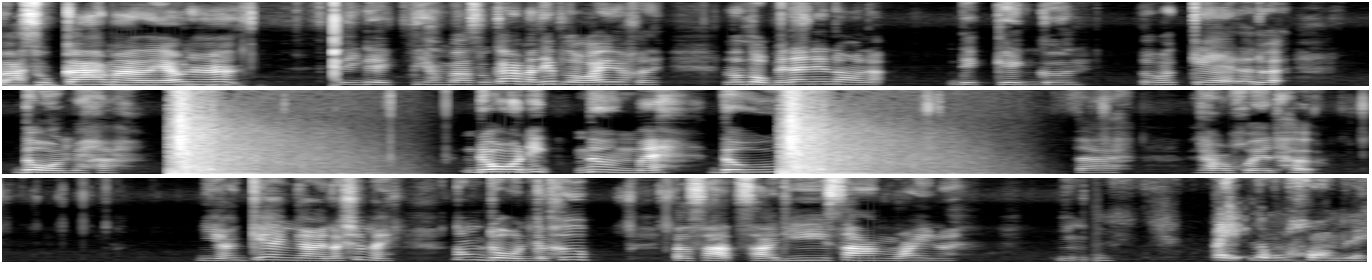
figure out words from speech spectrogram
บาซูก้ามาแล้วนะฮะเด็กๆเตรียมบาซูก้ามาเรียบร้อยโอเคเราหลบไม่ได้แน่นอนอะเด็กเก่งเกิน แล้วก็แก่แล้วด้วย โดนไหมคะโดนอีกหนึ่งไหมดูแต่ทำเควสเถอะเนี่ยแกล้งยายนักใช่ไหม ต้องโดนกระทืบประสาททรายที่สร้างไว้นะไปลงคลองเลย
